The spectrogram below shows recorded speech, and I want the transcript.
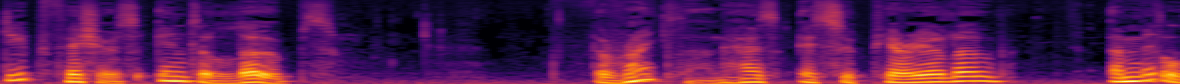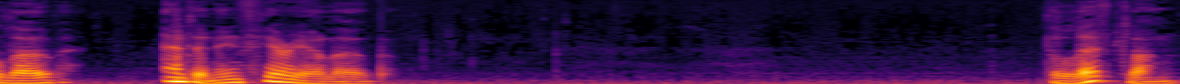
deep fissures into lobes. The right lung has a superior lobe, a middle lobe, and an inferior lobe. The left lung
